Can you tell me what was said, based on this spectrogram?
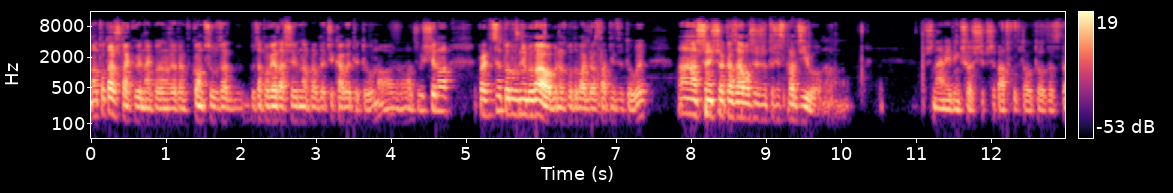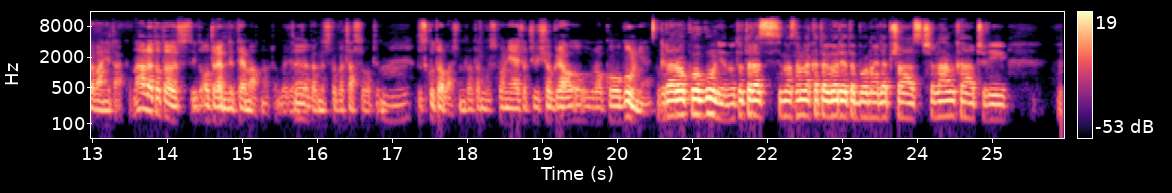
no to też tak jednak że ten w końcu za, zapowiada się naprawdę ciekawy tytuł. No, no oczywiście no, w praktyce to różnie bywało, biorąc pod uwagę ostatnie tytuły, ale na szczęście okazało się, że to się sprawdziło. No. Przynajmniej w większości przypadków to, to zdecydowanie tak. No ale to to jest odrębny temat, no to będziemy Tak. zapewne swego czasu o tym dyskutować. No to tam wspomniałeś oczywiście o gra roku ogólnie. Gra roku ogólnie. No to teraz następna kategoria to była najlepsza strzelanka, czyli e,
